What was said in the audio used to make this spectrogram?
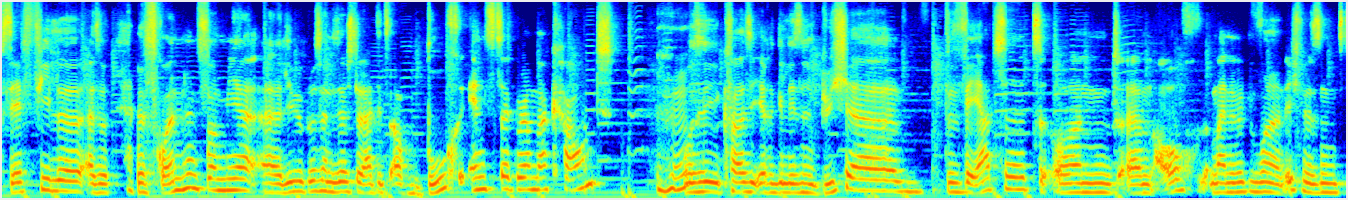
sehr viele, also eine Freundin von mir, äh, liebe Grüße an dieser Stelle, hat jetzt auch ein Buch-Instagram-Account mhm. wo sie quasi ihre gelesenen Bücher bewertet. Und ähm, auch meine Mitbewohner und ich, wir sind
